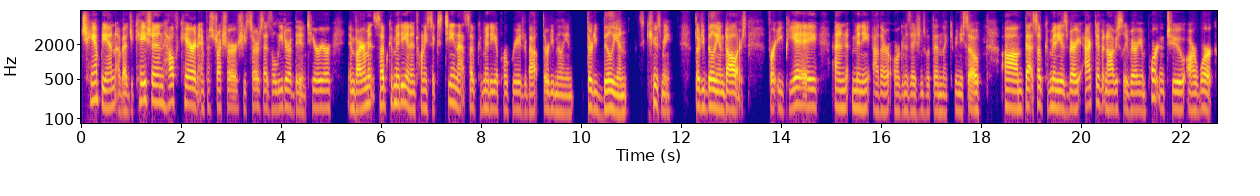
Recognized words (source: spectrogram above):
champion of education, healthcare, and infrastructure. She serves as the leader of the Interior Environment Subcommittee, and in 2016, that subcommittee appropriated about 30 million, 30 billion, excuse me, 30 billion dollars for EPA and many other organizations within the community. So um, that subcommittee is very active and obviously very important to our work.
